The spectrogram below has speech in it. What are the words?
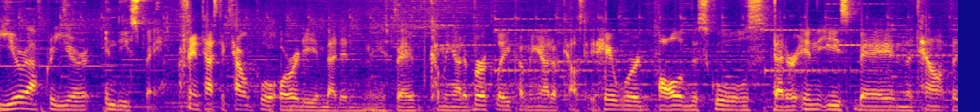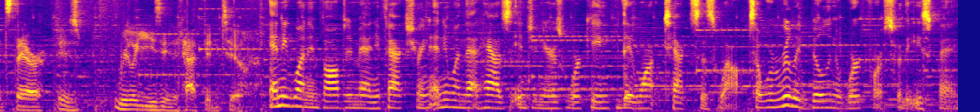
year after year in the East Bay. Fantastic talent pool already embedded in the East Bay, coming out of Berkeley, coming out of Cal State Hayward. All of the schools that are in the East Bay and the talent that's there is really easy to tap into. Anyone involved in manufacturing, anyone that has engineers working, they want techs as well. So we're really building a workforce for the East Bay.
